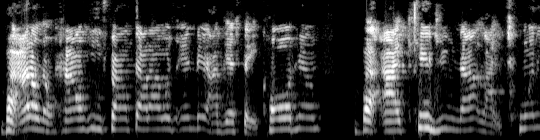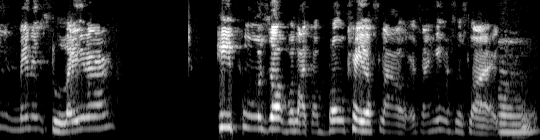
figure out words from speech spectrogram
But I don't know how he found out I was in there. I guess they called him. But I kid you not, like 20 minutes later, he pulls up with like a bouquet of flowers and he was just like, mm.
